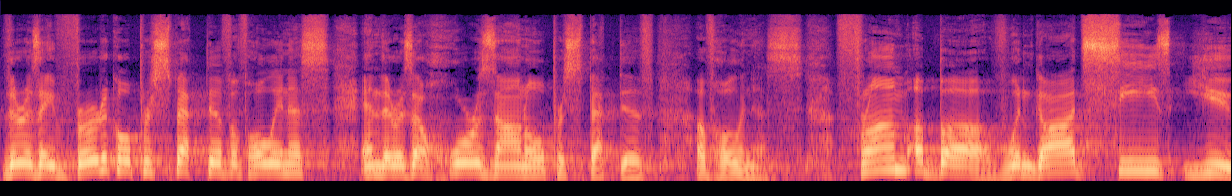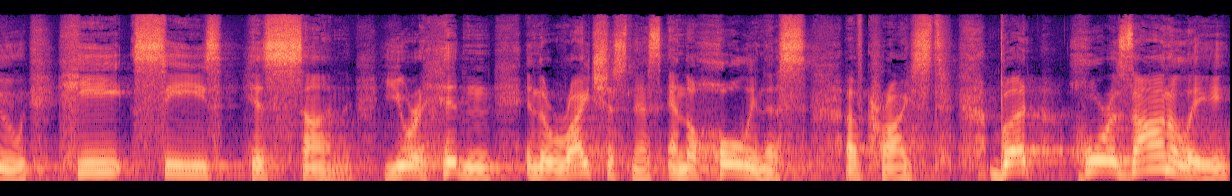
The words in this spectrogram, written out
There is a vertical perspective of holiness, and there is a horizontal perspective of holiness. From above, when God sees you, he sees his son. You are hidden in the righteousness and the holiness of Christ. But horizontally,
